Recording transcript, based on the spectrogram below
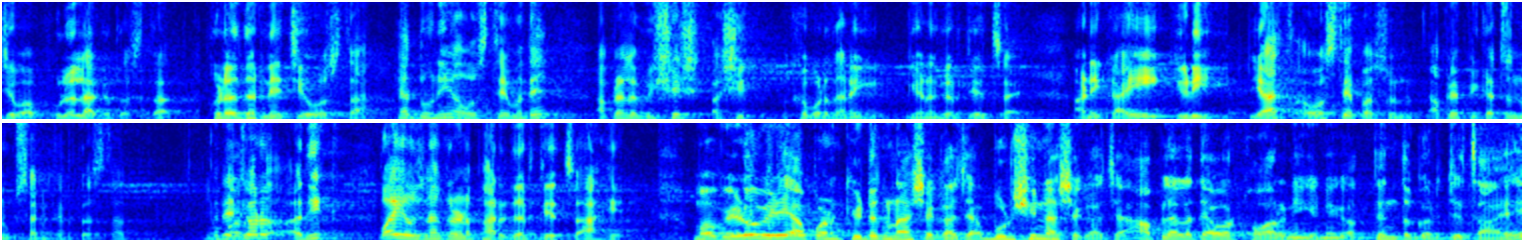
जेव्हा फुलं लागत असतात फळं धरण्याची अवस्था ह्या दोन्ही अवस्थेमध्ये आपल्याला विशेष अशी खबरदारी घेणं गरजेचं आहे. आणि काही किडी याच अवस्थेपासून आपल्या पिकाचं नुकसान करत असतात. तर याच्यावर अधिक उपाययोजना करणं फार गरजेचं आहे. मग वेळोवेळी आपण कीटकनाशकाच्या बुरशीनाशकाच्या आपल्याला त्यावर फवारणी घेणे अत्यंत गरजेचं आहे.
